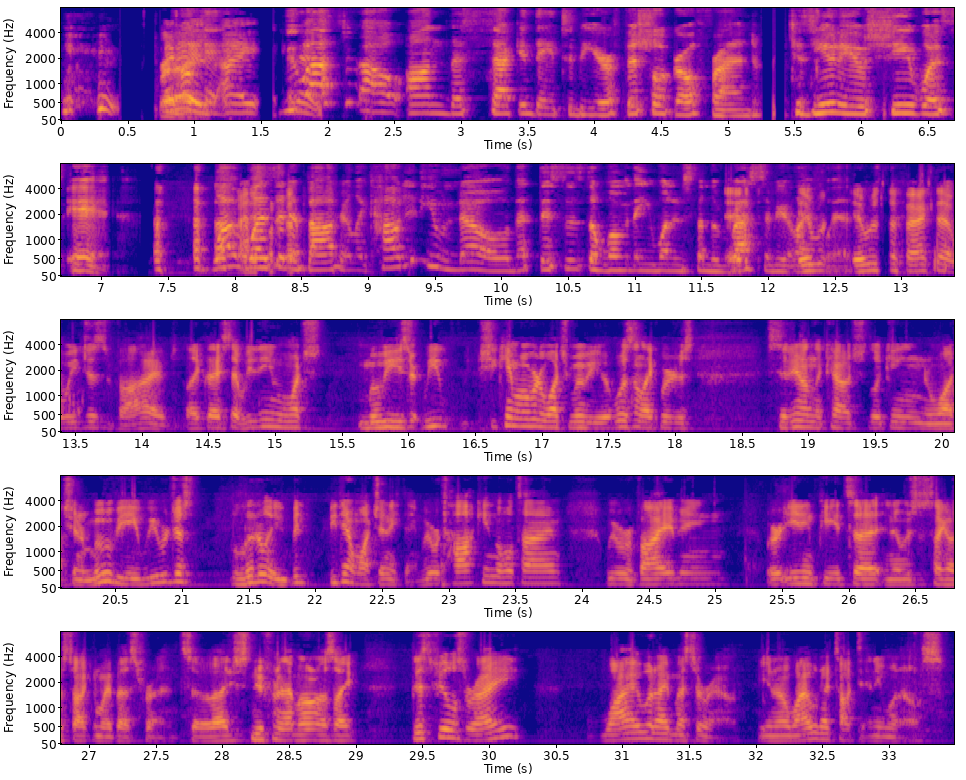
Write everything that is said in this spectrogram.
Right. It is. Okay. I You it is. asked her out on the second date to be your official girlfriend because you knew she was it. What was it about her? Like, how did you know that this is the woman that you wanted to spend the It- rest of your life It, with? it was the fact that we just vibed. Like I said, we didn't even watch movies. We she came over to watch a movie. It wasn't like we were just sitting on the couch looking and watching a movie. We were just literally we, we didn't watch anything. We were talking the whole time. We were vibing. We were eating pizza, and it was just like I was talking to my best friend. So I just knew from that moment I was like, this feels right. Why would I mess around? You know, why would I talk to anyone else?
